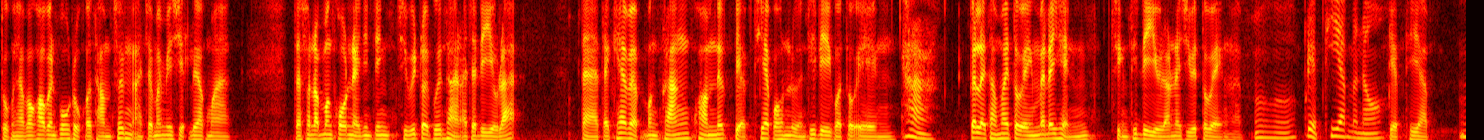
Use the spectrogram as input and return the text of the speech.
ถูกไหมครับ เพราะเขาเป็นผู้ถูกกระทำซึ่งอาจจะไม่มีสิทธิ์เลือกมาก แต่สำหรับบางคนเนี่ยจริงๆ ชีวิตโดยพื้นฐานอาจจะดีอยู่แล้ว แต่แต่แค่แบบบางครั้งความนึกเปรียบเทียบกับคนอื่นที่ดีกว่าตัวเอง ค่ะ ก็เลยทำให้ตัวเองไม่ได้เห็นสิ่งที่ดีอยู่แล้วในชีวิตตัวเองครับเออเปรียบเทียบมาเนาะเปรียบเทียบอื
